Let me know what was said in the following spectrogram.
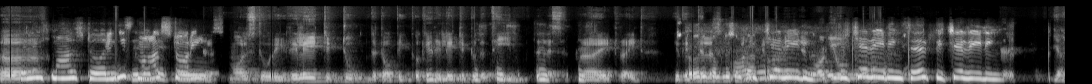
Uh, Telling small stories. Any small related story. to- small story related to the topic. Okay, related to the Yes, yes, theme, yes, yes. Right, right. You can Story tell us. completion audio- Picture reading. audio- Picture reading, sir. Picture reading. Yeah,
